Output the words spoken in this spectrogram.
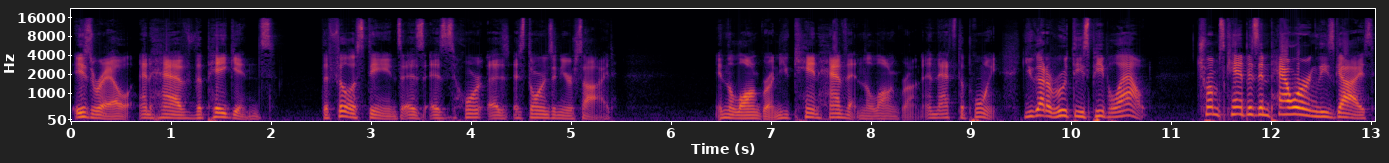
Israel and have the pagans, the Philistines, as, as, as, as thorns in your side in the long run. You can't have that in the long run. And that's the point. You got to root these people out. Trump's camp is empowering these guys.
